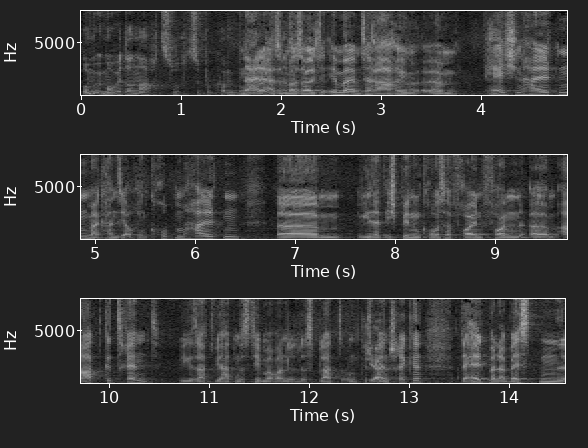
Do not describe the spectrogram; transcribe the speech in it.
um immer wieder Nachzug zu bekommen? Nein, also man sollte immer im Terrarium ähm, Pärchen halten, man kann sie auch in Gruppen halten. Ähm, wie gesagt, ich bin ein großer Freund von ähm, Art getrennt. Wie gesagt, wir hatten das Thema wandelndes Blatt und Gespenstschrecke. Ja. Da hält man am besten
